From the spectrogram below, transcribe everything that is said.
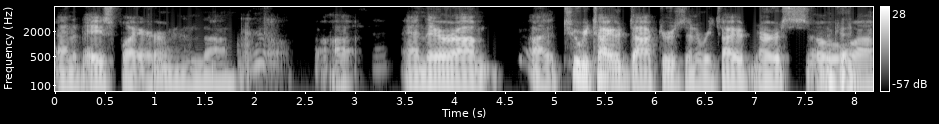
and a bass player, and uh, Wow. uh, and they're um, uh, two retired doctors and a retired nurse. So Okay. uh,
